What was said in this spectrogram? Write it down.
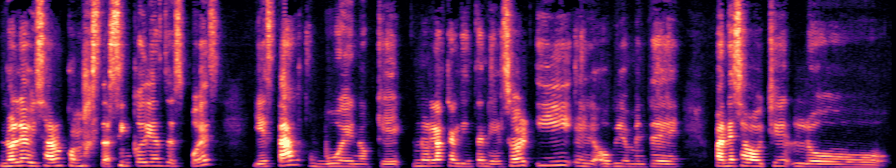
no le avisaron como hasta cinco días después y está bueno que no la calienta ni el sol y eh, obviamente Vanessa Bauche lo,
